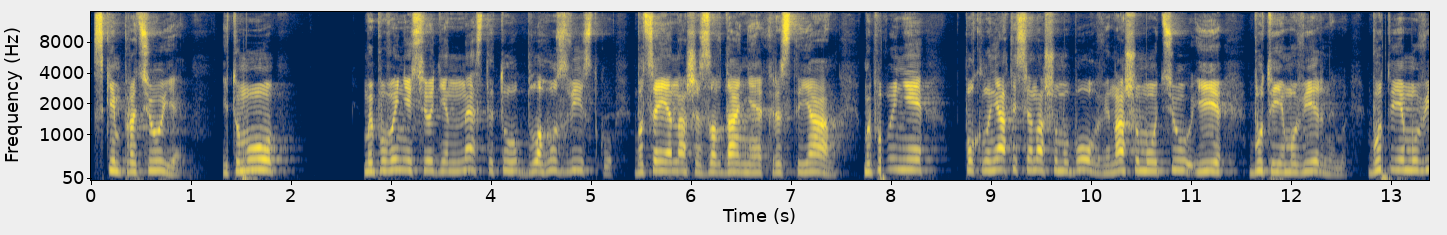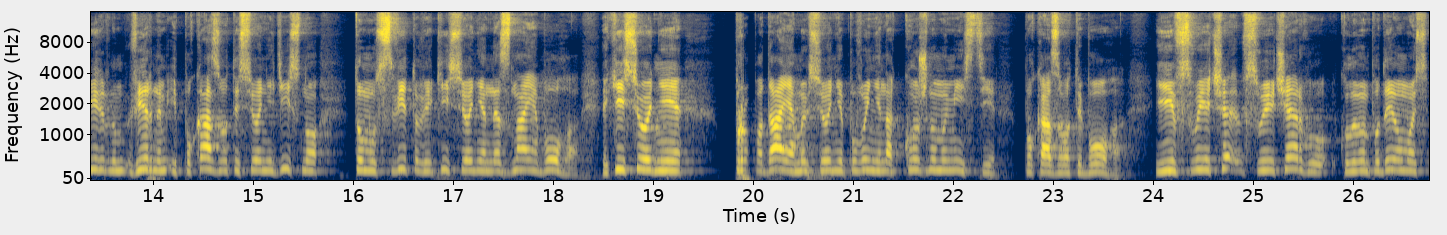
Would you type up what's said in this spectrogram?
з ким працює. І тому ми повинні сьогодні нести ту благу звістку, бо це є наше завдання як християн. Ми повинні поклонятися нашому Богові, нашому Отцю і бути йому вірними, бути йому вірним, вірним і показувати сьогодні дійсно тому світові, який сьогодні не знає Бога, який сьогодні пропадає. Ми сьогодні повинні на кожному місці показувати Бога. І в свою, в свою чергу, коли ми подивимось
